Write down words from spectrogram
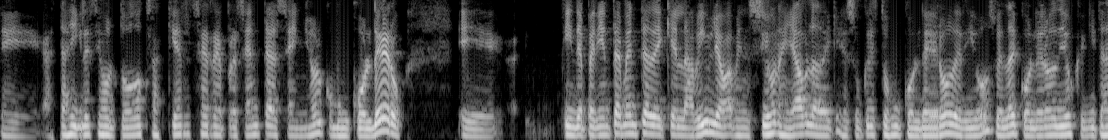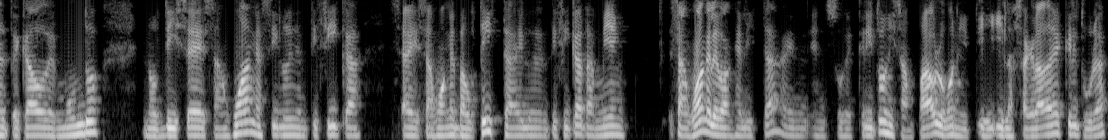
eh, a estas iglesias ortodoxas que se represente al Señor como un cordero. Eh, independientemente de que la Biblia menciona y habla de que Jesucristo es un cordero de Dios, ¿verdad? El cordero de Dios que quita el pecado del mundo, nos dice San Juan, así lo identifica San Juan el Bautista y lo identifica también San Juan el Evangelista en, sus escritos y San Pablo, bueno, y, y, las Sagradas Escrituras,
